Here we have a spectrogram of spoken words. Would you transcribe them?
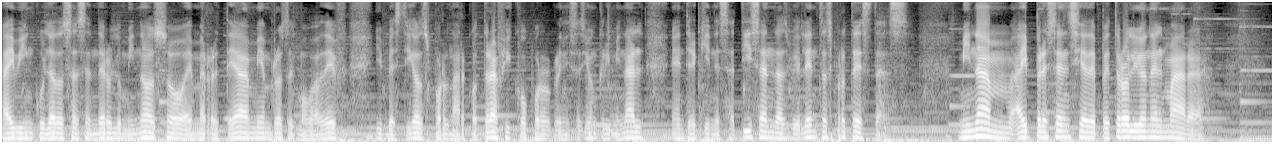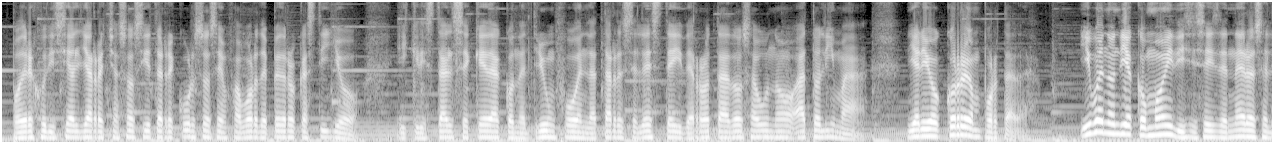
Hay vinculados a Sendero Luminoso, MRTA, miembros del Movadef, investigados por narcotráfico, por organización criminal, entre quienes atizan las violentas protestas. Minam, hay presencia de petróleo en el mar. Poder Judicial ya rechazó siete recursos en favor de Pedro Castillo y Cristal se queda con el triunfo en la tarde celeste y derrota 2 a 1 a Tolima. Diario Correo en portada. Y bueno, un día como hoy, 16 de enero, es el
